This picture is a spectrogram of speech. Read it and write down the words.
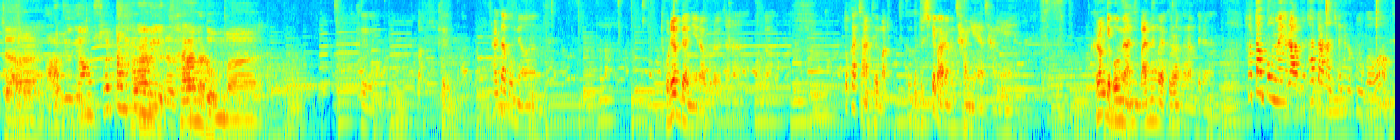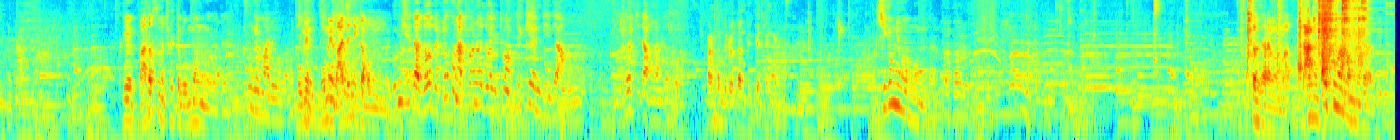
자, 아주 그냥 설탕 사람, 사람도 엄마 그, 막, 그, 살다 보면 돌연변이라고 그러잖아. 막 똑같이 한테 막, 그것도 쉽게 말하면 장애야, 장애. 그런 게 몸에 안 맞는 거야, 그런 사람들은. 사탕뽕맹이라도 사다가 제대로 큰 거. 그 게 맛없으면 절대 못 먹는 거거든. 그게 말이야. 몸에, 몸에 맞으니까 먹는 거지. 음식에다 넣어도 조금만 더 느끼한디장 그렇지도 않아 고 말만 들어도 느꼈던 게. 식용유 못 먹는 사람. 어떤 사람은 막 라면 소스만 먹는 사람도 있고.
